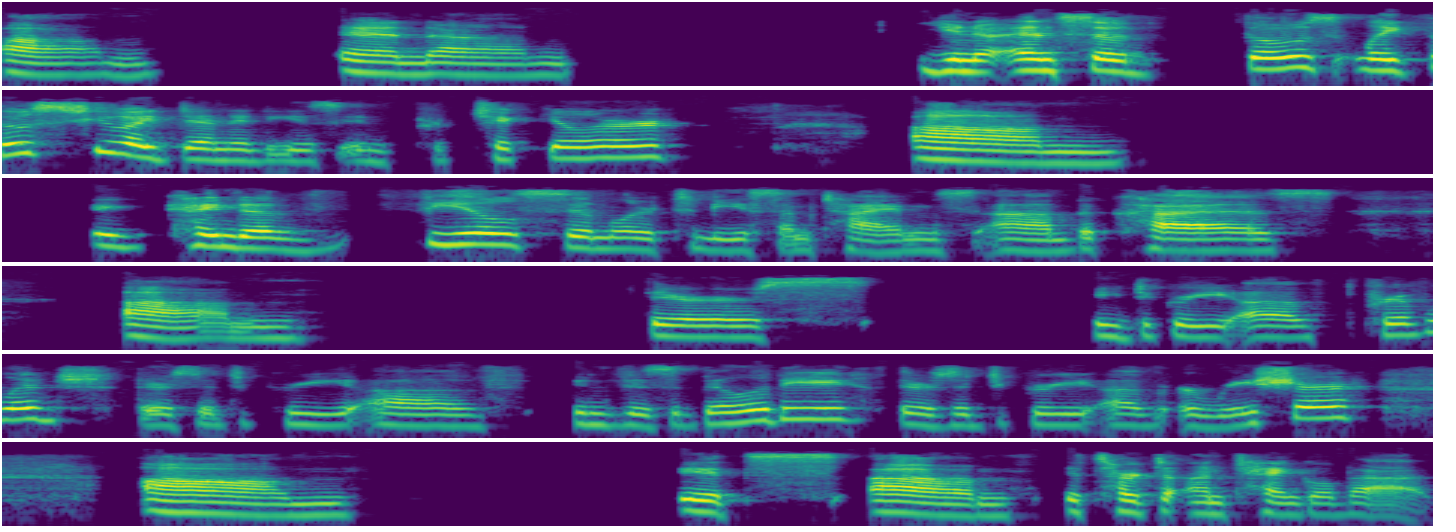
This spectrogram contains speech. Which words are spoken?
Um and um you know and so those like those two identities in particular um it kind of feels similar to me sometimes um, because um, there's a degree of privilege, there's a degree of invisibility, there's a degree of erasure. Um, it's um, it's hard to untangle that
